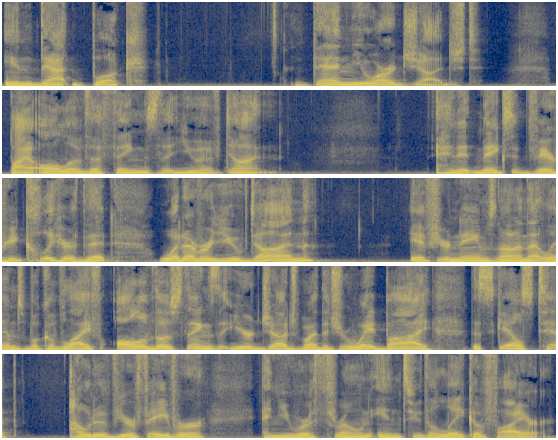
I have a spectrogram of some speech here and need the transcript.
in that book, then you are judged by all of the things that you have done. And it makes it very clear that whatever you've done, if your name's not in that Lamb's book of life, all of those things that you're judged by, that you're weighed by, the scales tip out of your favor and you are thrown into the lake of fire.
